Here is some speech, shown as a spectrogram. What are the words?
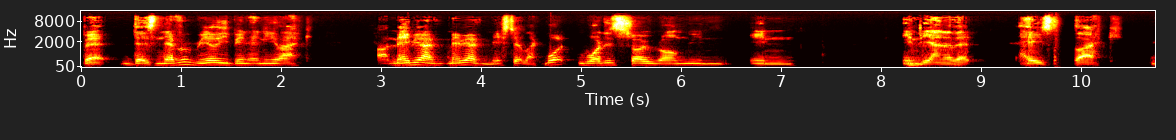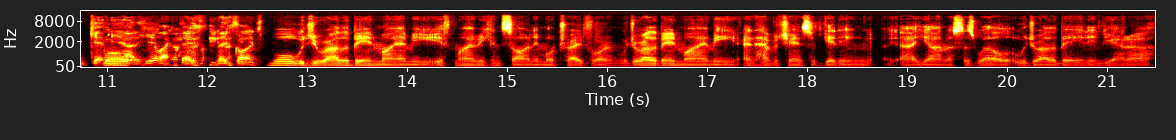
But there's never really been any like uh, maybe I've maybe I've missed it. Like what what is so wrong in in Indiana that he's like get well, me out of here. Like they've think, they've got it's more. Would you rather be in Miami if Miami can sign him or trade for him? Would you rather be in Miami and have a chance at getting uh, Giannis as well? Would you rather be in Indiana,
